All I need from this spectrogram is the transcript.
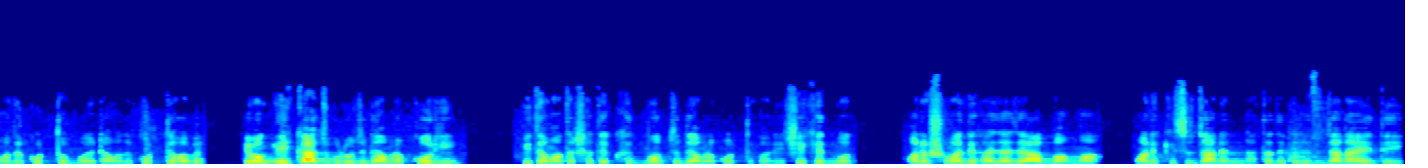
আমাদের কর্তব্য, এটা আমাদের করতে হবে। এবং এই কাজগুলো যদি আমরা করি পিতা মাতার সাথে খেদমত যদি আমরা করতে পারি, সেই খেদমত অনেক সময় দেখা যায় যে আব্বা, আম্মা অনেক কিছু জানেন না, তাদেরকে যদি জানাই দেই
